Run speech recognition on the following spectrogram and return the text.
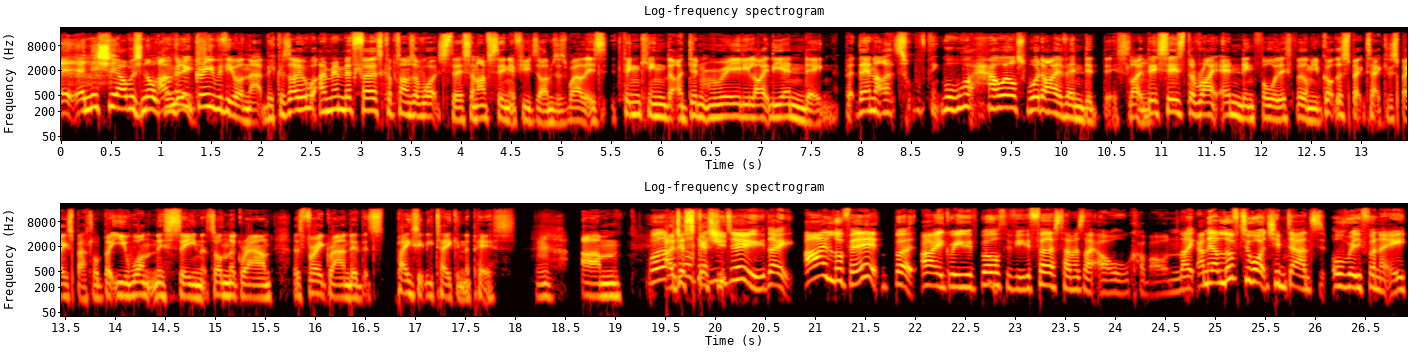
uh, initially, I was not. I'm going to agree with you on that because I, I remember the first couple times I watched this, and I've seen it a few times as well, is thinking that I didn't really like the ending. But then I sort of think, well, what? How else would I have ended this? Mm. Like, this is the right ending for this film. You've got the spectacular space battle, but you want this scene that's on the ground, that's very grounded, that's basically taking the piss. Mm. Um, Well, I, I just guess you, do. Like, I love it, but I agree with both of you. The first time I was like, "Oh, come on!" Like, and I love to watch him dance. All really funny.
